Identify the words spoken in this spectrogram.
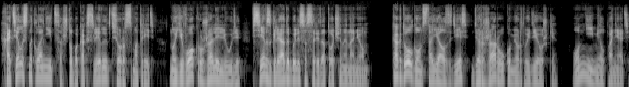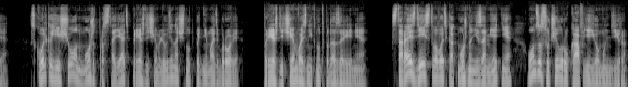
Хотелось наклониться, чтобы как следует все рассмотреть, но его окружали люди, все взгляды были сосредоточены на нем. Как долго он стоял здесь, держа руку мертвой девушки? Он не имел понятия. Сколько еще он может простоять, прежде чем люди начнут поднимать брови, прежде чем возникнут подозрения? Стараясь действовать как можно незаметнее, он засучил рукав ее мундира.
